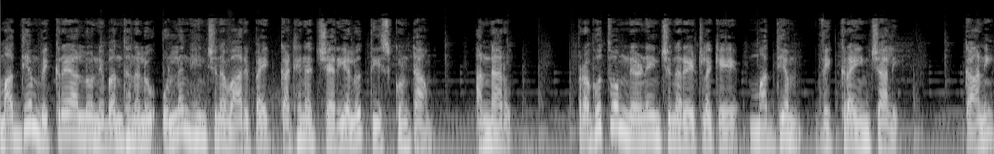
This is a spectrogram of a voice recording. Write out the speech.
మద్యం విక్రయాల్లో నిబంధనలు ఉల్లంఘించిన వారిపై కఠిన చర్యలు తీసుకుంటాం అన్నారు. ప్రభుత్వం నిర్ణయించిన రేట్లకే మద్యం విక్రయించాలి. కాని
